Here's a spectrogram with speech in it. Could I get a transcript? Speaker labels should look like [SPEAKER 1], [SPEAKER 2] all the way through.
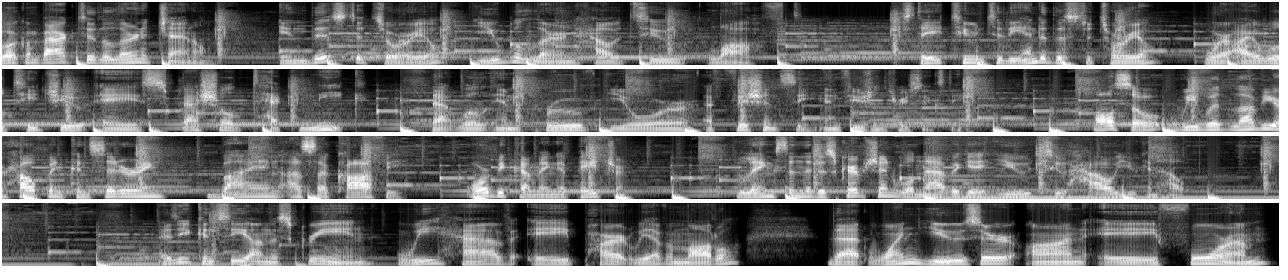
[SPEAKER 1] Welcome back to the Learn It channel. In this tutorial, you will learn how to loft. Stay tuned to the end of this tutorial where I will teach you a special technique that will improve your efficiency in Fusion 360. Also, we would love your help in considering buying us a coffee or becoming a patron. Links in the description will navigate you to how you can help. As you can see on the screen, we have a part, we have a model that one user on a forum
